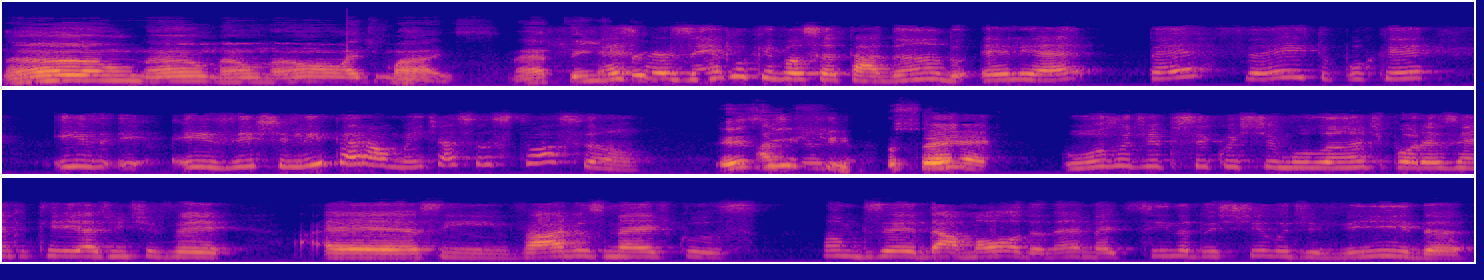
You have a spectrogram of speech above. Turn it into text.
Não, não, não, não é demais. Né? Tem... Esse exemplo que você está dando, ele é perfeito, porque existe literalmente essa situação. Existe, eu sei. É, o uso de psicoestimulante, por exemplo, que a gente vê é, assim, vários médicos, vamos dizer, da moda, né? Medicina do estilo de vida,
